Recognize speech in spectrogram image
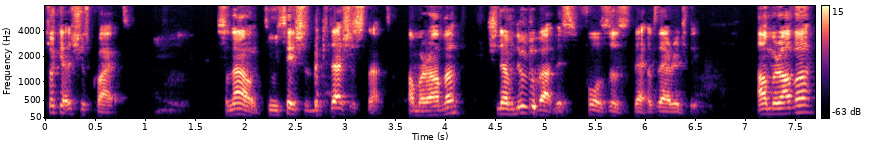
took it and she was quiet. So now, do we say she's Bekadesh or not? Amarava, she never knew about this four zuz that was there originally. Amarava,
